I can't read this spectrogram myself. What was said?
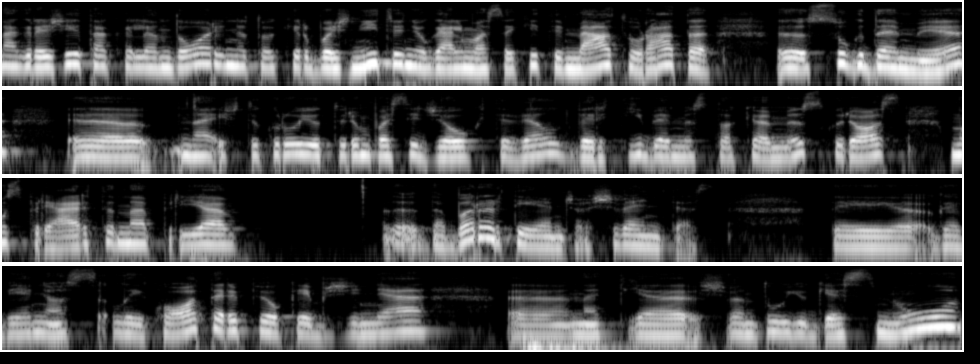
na, gražiai tą kalendorinį tokį ir bažnytinių, galima sakyti, metų ratą e, sukdami, e, na, iš tikrųjų turim pasidžiaugti vėl vertybėmis tokiomis, kurios mus priartina prie dabar artėjančios šventės. Tai gavėnios laikotarpiu, kaip žinia, e, na, tie šventųjų gesmių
